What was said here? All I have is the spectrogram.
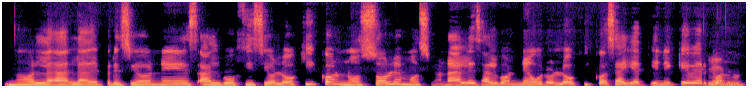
No, la, la, depresión es algo fisiológico, no solo emocional, es algo neurológico, o sea, ya tiene que ver con,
